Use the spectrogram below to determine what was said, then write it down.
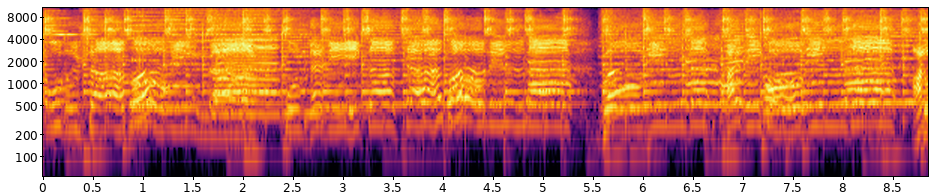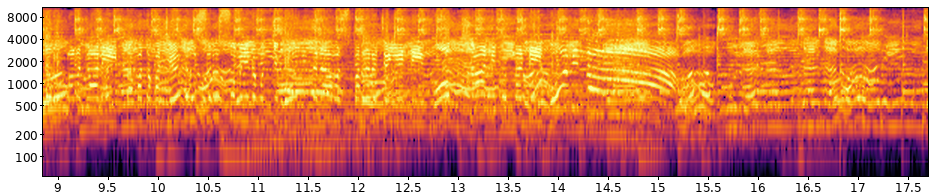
పురుష గోవింద పుండరీకాక్ష గోవింద గోవింద హరి గోవింద. అందరూ పలకాలి తమ తమ చేతులు మీద ఉంచి గోవిందనామ స్మరణ చేయండి. గోవింద! గోకుల నందన గోవింద గోవింద.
